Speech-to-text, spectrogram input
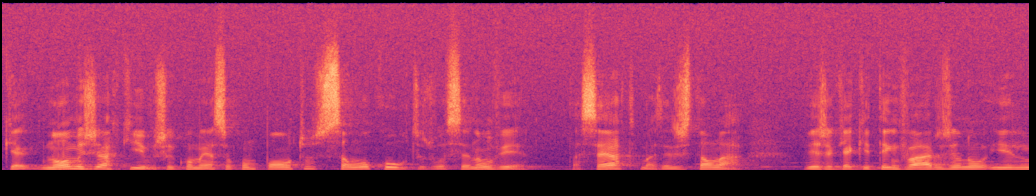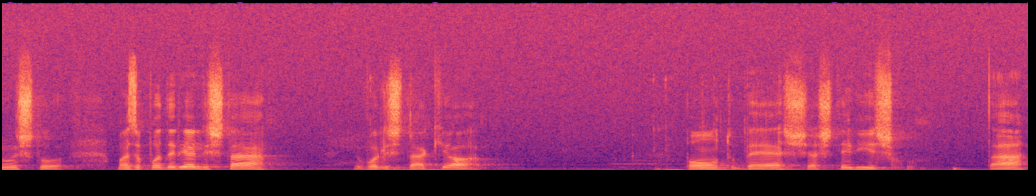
que nomes de arquivos que começam com pontos são ocultos, você não vê, tá certo? Mas eles estão lá. Veja que aqui tem vários e, eu não, e ele não estou. Mas eu poderia listar, eu vou listar aqui, ó, ponto bash asterisco, tá?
